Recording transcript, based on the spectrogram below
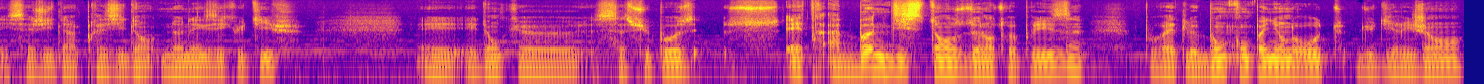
Il s'agit d'un président non exécutif. Et, donc euh, ça suppose être à bonne distance de l'entreprise pour être le bon compagnon de route du dirigeant,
